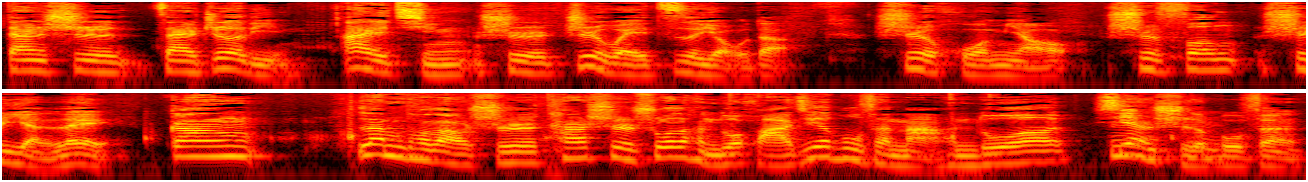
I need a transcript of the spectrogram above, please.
但是在这里，爱情是至为自由的，是火苗，是风，是眼泪。刚。烂木头老师，他是说了很多滑稽的部分嘛，很多现实的部分，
